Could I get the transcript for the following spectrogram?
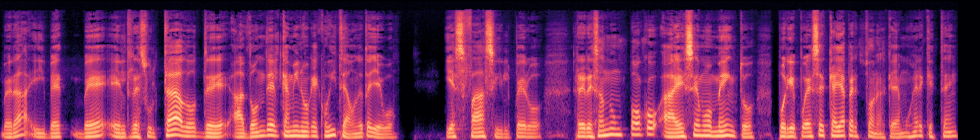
¿verdad? Y ve, ve el resultado de a dónde el camino que cogiste, a dónde te llevó. Y es fácil, pero regresando un poco a ese momento, porque puede ser que haya personas, que haya mujeres que estén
